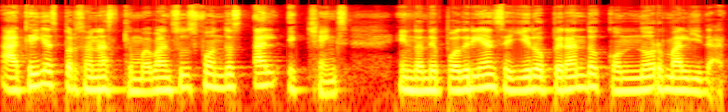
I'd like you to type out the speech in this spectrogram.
a aquellas personas que muevan sus fondos al exchange, en donde podrían seguir operando con normalidad.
